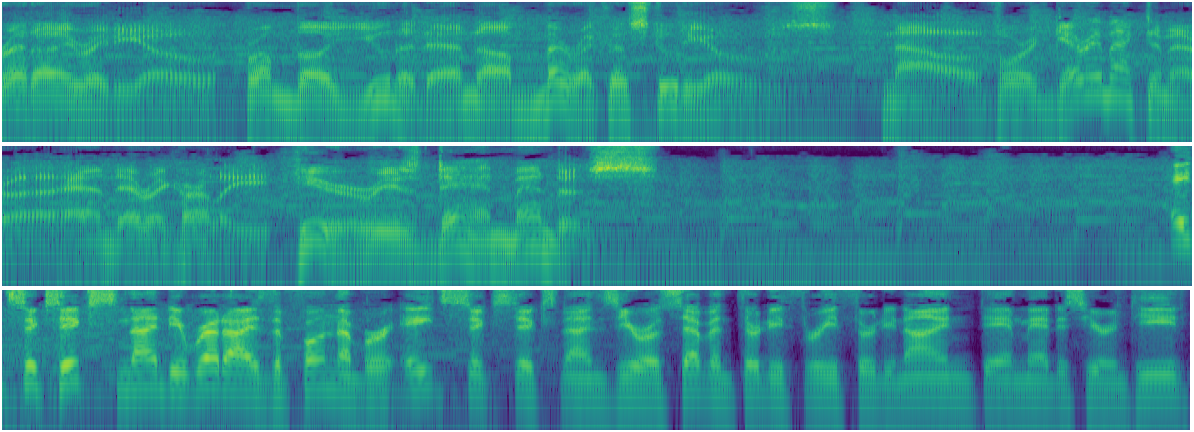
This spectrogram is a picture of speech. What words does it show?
Red Eye Radio from the Uniden America Studios. Now, for Gary McNamara and Eric Harley, here is Dan Mandis. 866 90 Red Eye is the phone number, 866 907 3339. Dan Mandis here indeed,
